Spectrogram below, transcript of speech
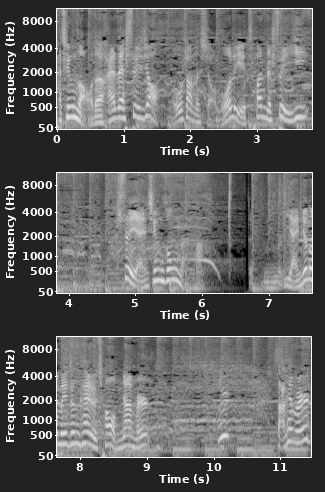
大清早的还在睡觉，楼上的小萝莉穿着睡衣。睡眼惺忪的啊，这眼睛都没睁开就敲我们家门不是，打开门，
